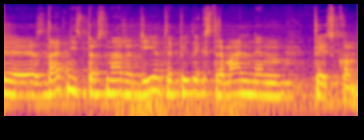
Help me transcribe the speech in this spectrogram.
е, здатність персонажа діяти під екстремальним тиском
